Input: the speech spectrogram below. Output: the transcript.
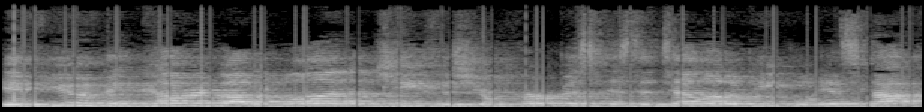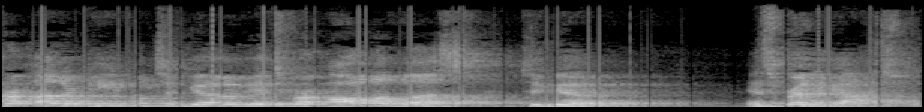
If you have been covered by the blood of Jesus, your purpose is to tell other people. It's not for other people to go, it's for all of us to go and spread the gospel.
